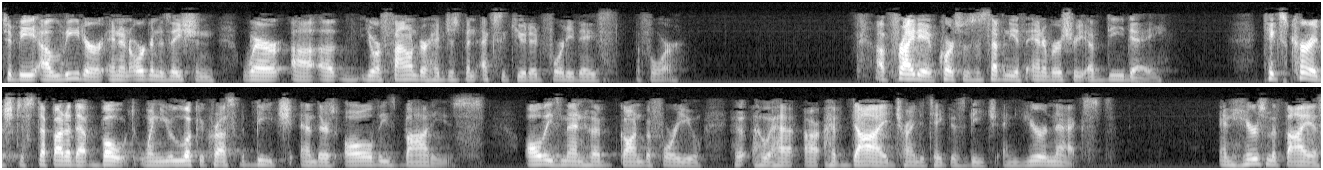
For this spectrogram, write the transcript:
to be a leader in an organization where uh, uh, your founder had just been executed 40 days before? Uh, Friday, of course, was the 70th anniversary of D Day. Takes courage to step out of that boat when you look across the beach and there's all these bodies, all these men who have gone before you, who, who have, are, have died trying to take this beach, and you're next. And here's Matthias,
